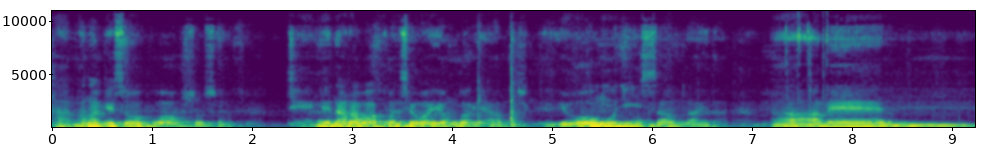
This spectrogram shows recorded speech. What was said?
다만 악에서 구하옵소서 대의 나라와 권세와 영광이 아버지께 영원히 있사옵나이다. 아멘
